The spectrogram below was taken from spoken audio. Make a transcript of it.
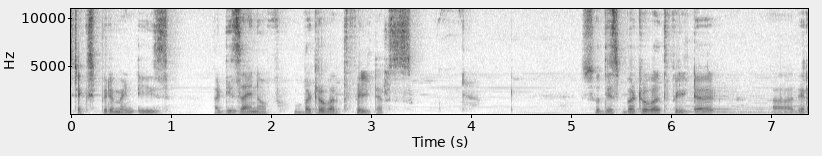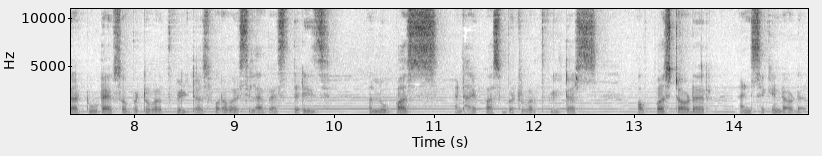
Next experiment is a design of Butterworth filters. So this Butterworth filter, uh, there are two types of Butterworth filters for our syllabus. That is a low pass and high pass Butterworth filters of first order and second order.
